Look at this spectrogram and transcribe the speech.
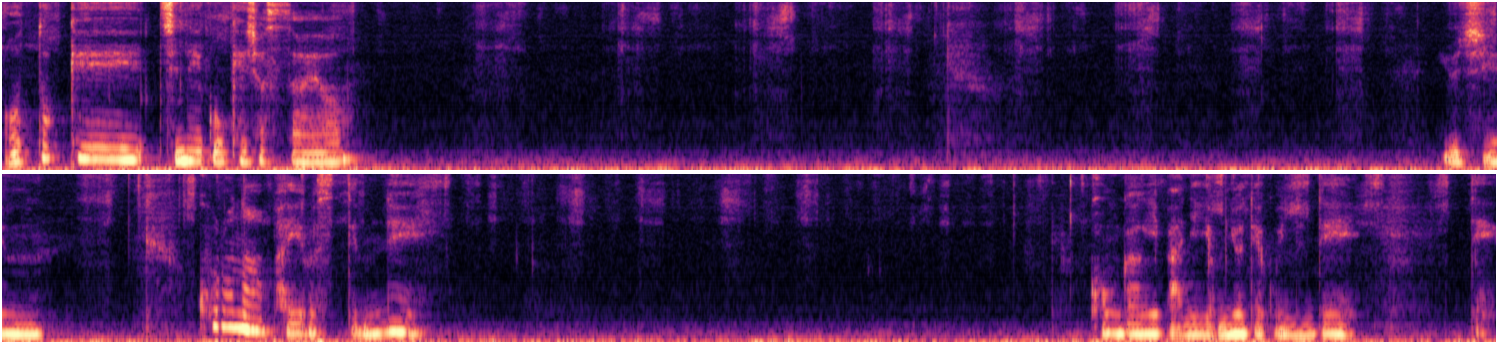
어떻게 지내고 계셨어요? 요즘 코로나 바이러스 때문에 건강이 많이 염려되고 있는데, 네,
